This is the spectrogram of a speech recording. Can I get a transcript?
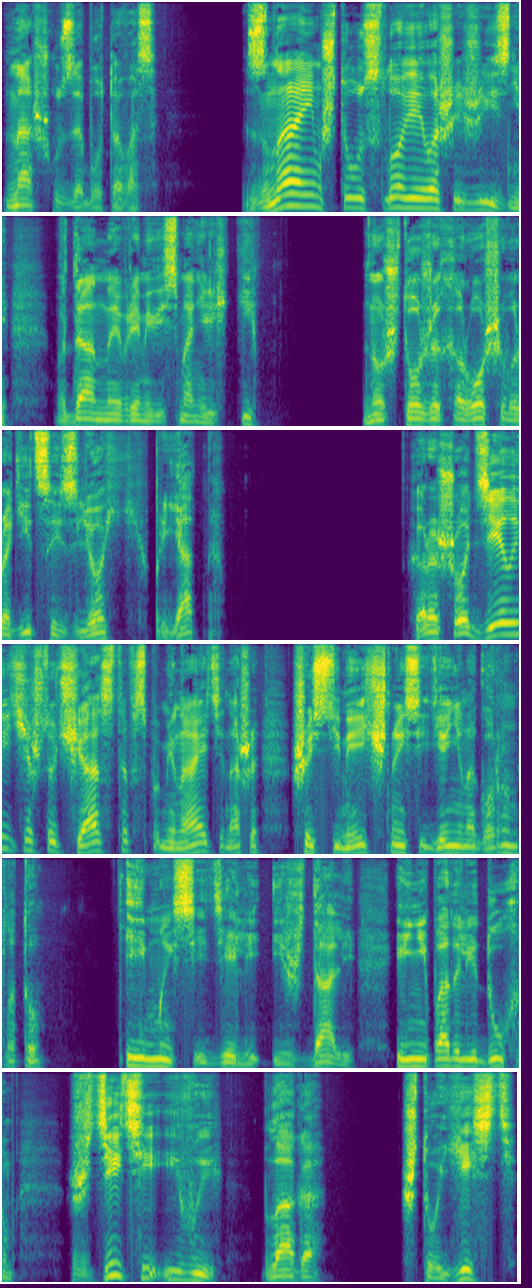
нашу заботу о вас Знаем, что условия вашей жизни в данное время весьма нелегки, но что же хорошего родится из легких, приятных? Хорошо делаете, что часто вспоминаете наше шестимесячное сидение на горном плоту. И мы сидели и ждали, и не падали духом. Ждите и вы, благо, что есть,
